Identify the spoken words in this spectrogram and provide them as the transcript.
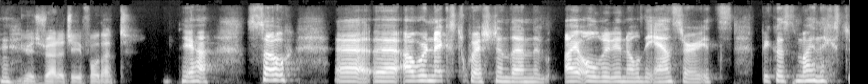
good strategy for that. Yeah. So uh, uh, our next question, then I already know the answer. It's because my next,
